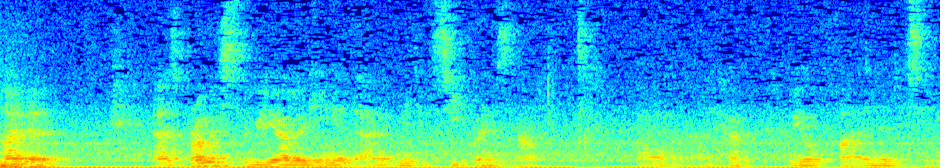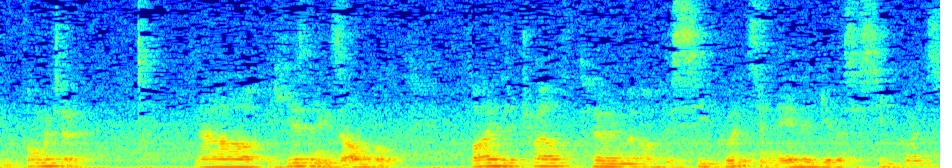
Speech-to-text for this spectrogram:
Hi there. As promised, we are looking at the arithmetic sequence now. Uh, I hope you'll find it informative. Now, here's an example. Find the 12th term of the sequence, and they give us a sequence.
